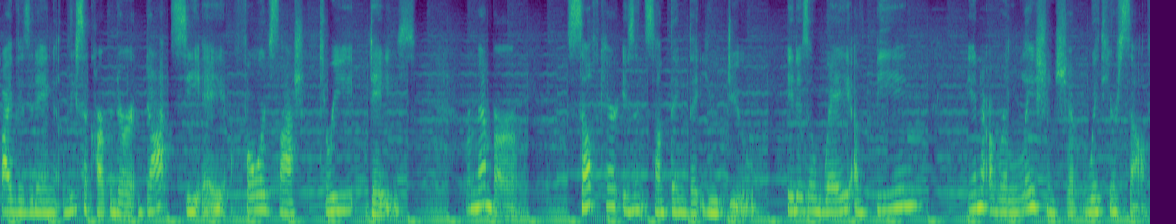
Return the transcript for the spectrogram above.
by visiting lisacarpenter.ca forward slash three days. Remember, self care isn't something that you do, it is a way of being in a relationship with yourself.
